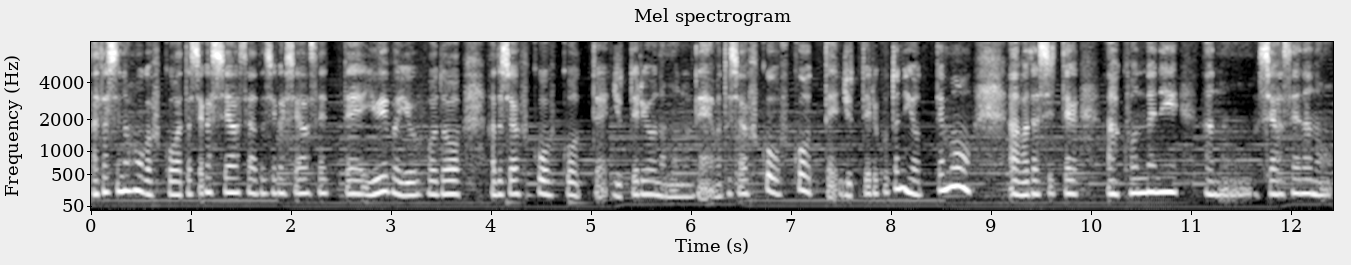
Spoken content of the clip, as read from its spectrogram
私の方が不幸私が幸せ私が幸せって言えば言うほど私は不幸不幸って言ってるようなもので私は不幸不幸って言ってることによってもあ私ってあこんなにあの幸せなの思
